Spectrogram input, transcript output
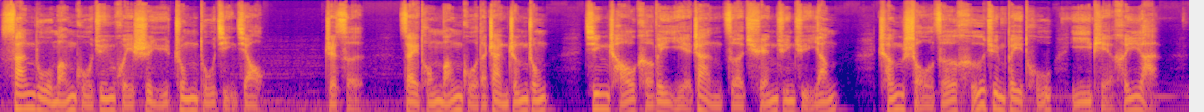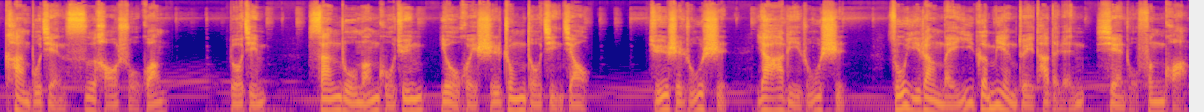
三路蒙古军会师于中都近郊。至此，在同蒙古的战争中，金朝可谓野战则全军俱殃，城守则何郡被屠，一片黑暗，看不见丝毫曙光。如今，三路蒙古军又会师中都近郊。局势如是，压力如是，足以让每一个面对他的人陷入疯狂。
